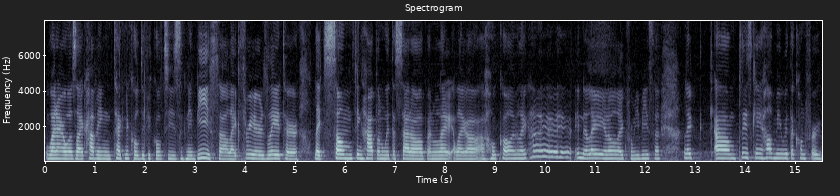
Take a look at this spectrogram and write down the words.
when I was like having technical difficulties in Ibiza, like three years later, like something happened with the setup, and like like uh, I would call him like, hi, in LA, you know, like from Ibiza, like um, please can you help me with the config-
